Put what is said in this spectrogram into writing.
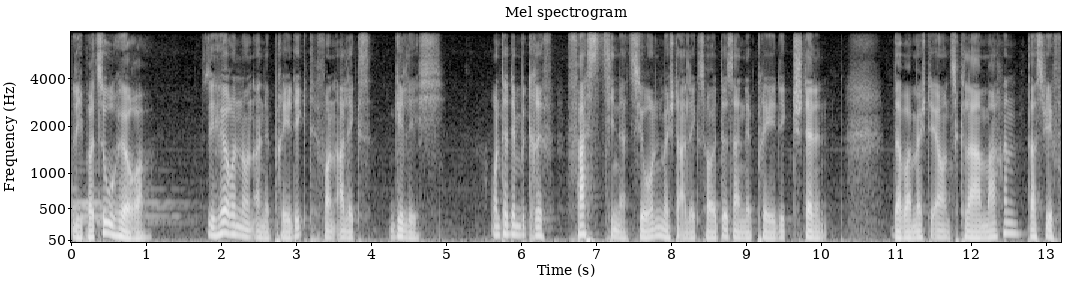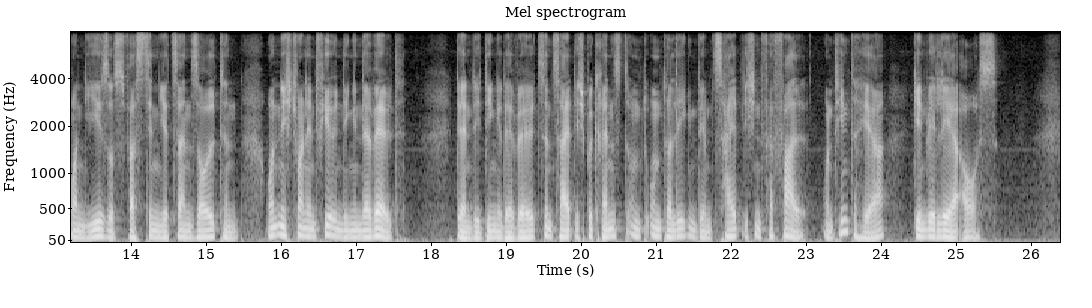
Lieber Zuhörer, Sie hören nun eine Predigt von Alex Gillig. Unter dem Begriff Faszination möchte Alex heute seine Predigt stellen. Dabei möchte er uns klar machen, dass wir von Jesus fasziniert sein sollten und nicht von den vielen Dingen der Welt. Denn die Dinge der Welt sind zeitlich begrenzt und unterliegen dem zeitlichen Verfall, und hinterher gehen wir leer aus.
